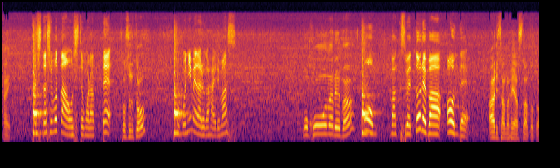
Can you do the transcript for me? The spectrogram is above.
はい。貸し出しボタンを押してもらってそうすると？ここにメダルが入ります。もうこうなれば？もうマックスベッドレバーオンで。アリさんの部屋スタートと。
